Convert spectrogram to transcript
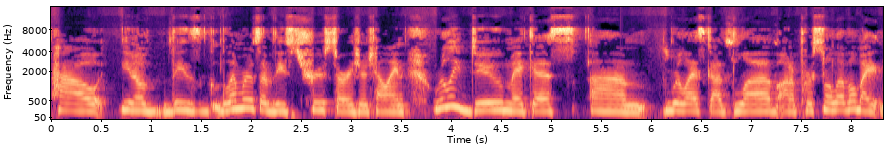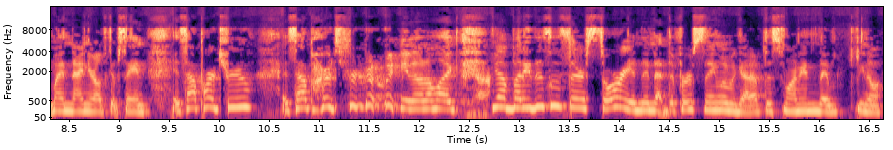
how, you know, these glimmers of these true stories you're telling really do make us um, realize God's love on a personal level. My, my nine year old kept saying, Is that part true? Is that part true? you know, and I'm like, yeah. yeah, buddy, this is their story. And then the first thing when we got up this morning, they, you know,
